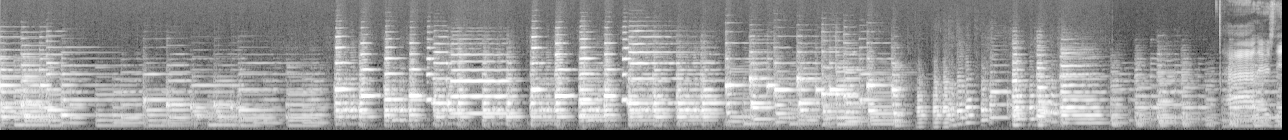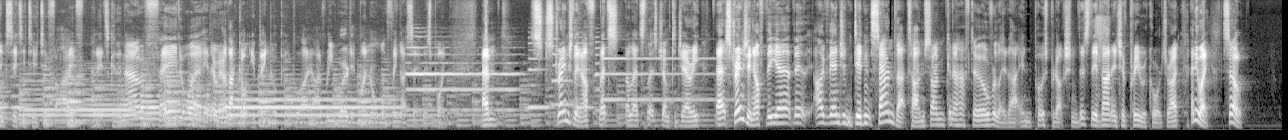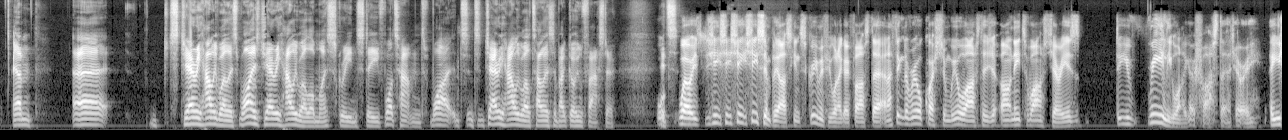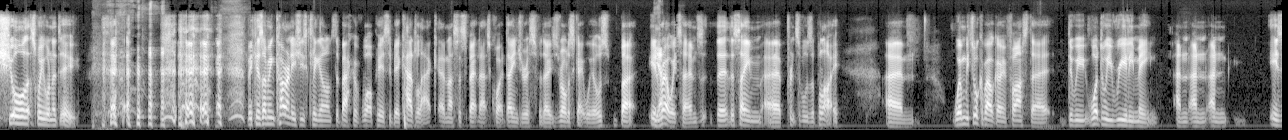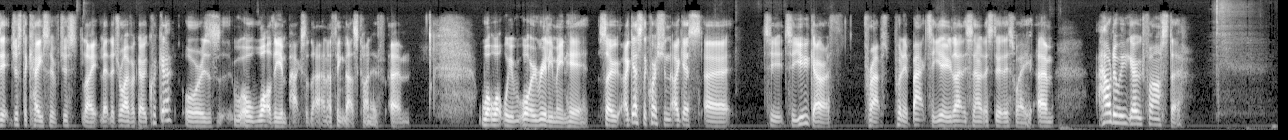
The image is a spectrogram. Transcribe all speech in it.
City 225, and it's going to now fade away. There we are. That got you bingo, people. I, I reworded my normal thing I say at this point. Um, strangely enough, let's uh, let's let's jump to Geri. Uh, strangely enough, the uh, the the Engine didn't sound that time, so I'm going to have to overlay that in post production. This is the advantage of pre-records, right? Anyway, so um, uh, Geri Halliwell is why is Geri Halliwell on my screen, Steve? What's happened? Why Geri Halliwell tell us about going faster? It's well, she, she, she, she's simply asking, scream if you want to go faster. And I think the real question we all asked, I need to ask Geri is, do you really want to go faster, Geri? Are you sure that's what you want to do? because I mean, currently she's clinging onto the back of what appears to be a Cadillac, and I suspect that's quite dangerous for those roller skate wheels. But in yep. railway terms, the the same uh, principles apply. Um, when we talk about going faster, do we what do we really mean? And and and is it just a case of just like let the driver go quicker, or is or what are the impacts of that? And I think that's kind of um, what what we what we really mean here. So I guess the question, I guess, uh, to to you, Gareth, perhaps put it back to you. Let this. Let's do it this way. Um, how do we go faster?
